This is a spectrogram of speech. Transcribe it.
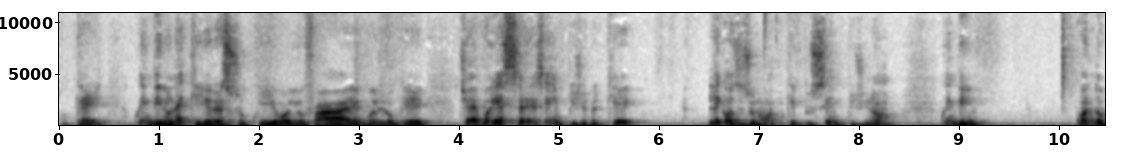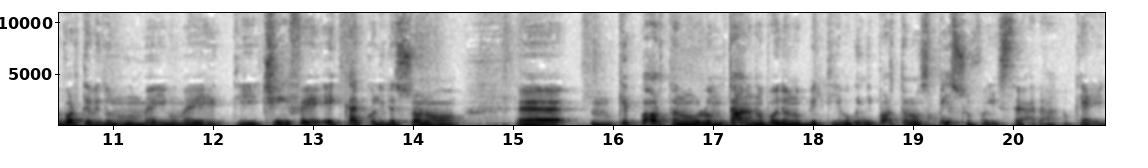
ok? Quindi non è che io adesso qui voglio fare quello che... cioè voglio essere semplice perché le cose sono anche più semplici, no? Quindi quando a volte vedo numeri, numeretti, cifre e calcoli che sono... Eh, che portano lontano poi da un obiettivo, quindi portano spesso fuori strada, ok?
